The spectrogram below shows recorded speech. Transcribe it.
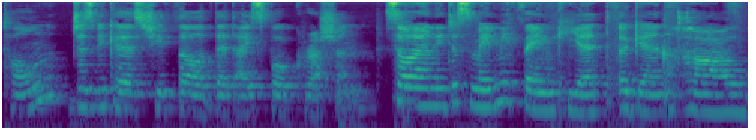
tone just because she thought that I spoke Russian. So, and it just made me think yet again how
